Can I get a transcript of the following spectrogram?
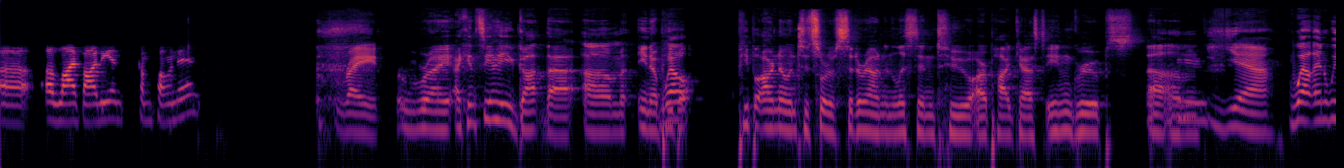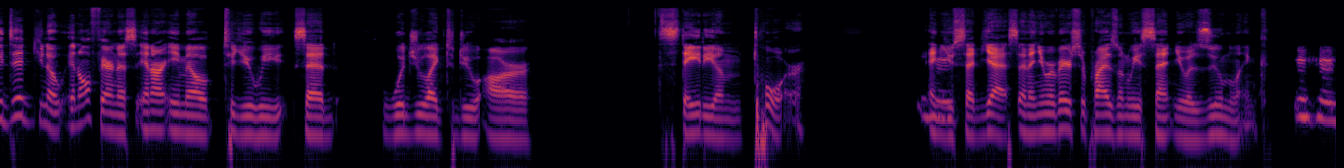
a, a live audience component. Right. Right. I can see how you got that. Um, you know, people Well- people are known to sort of sit around and listen to our podcast in groups. Um, Mhm. Yeah. Well, and we did, you know, in all fairness, in our email to you, we said, would you like to do our stadium tour? And you said yes. And then you were very surprised when we sent you a Zoom link. hmm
